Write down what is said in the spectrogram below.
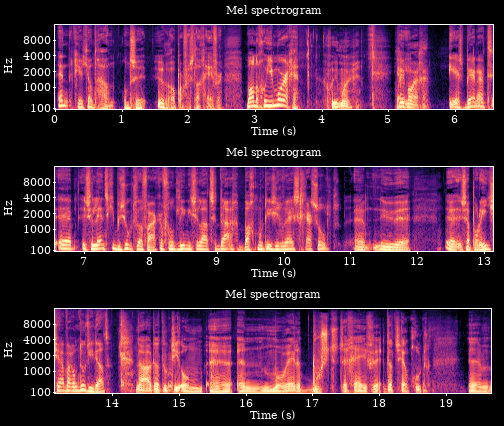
En Geert-Jan Haan, onze Europa-verslaggever. Mannen, goedemorgen. Goedemorgen. Goedemorgen. Ja, eerst Bernard. Uh, Zelensky bezoekt wel vaker frontlinies de laatste dagen. Bachmoed is hij geweest, Gersel. nu... Uh, Zaporizhia, waarom doet hij dat? Nou, dat doet hij om uh, een morele boost te geven. Dat is heel goed. Um,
